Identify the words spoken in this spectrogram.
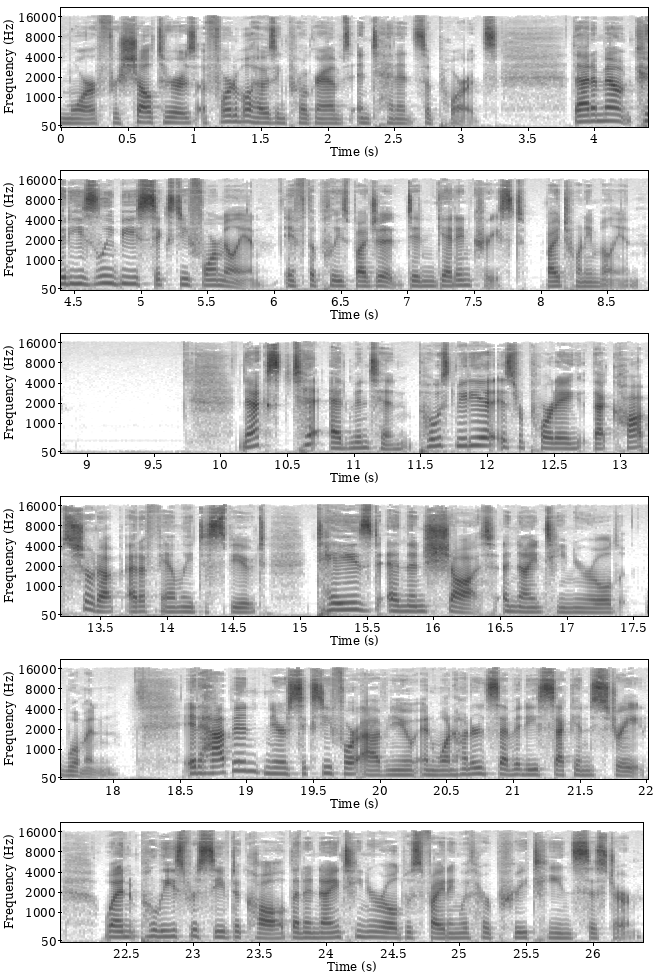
more for shelters, affordable housing programs, and tenant supports. That amount could easily be 64 million if the police budget didn't get increased by 20 million. Next to Edmonton, Postmedia is reporting that cops showed up at a family dispute, tased, and then shot a 19 year old woman. It happened near 64 Avenue and 172nd Street when police received a call that a 19 year old was fighting with her preteen sister.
